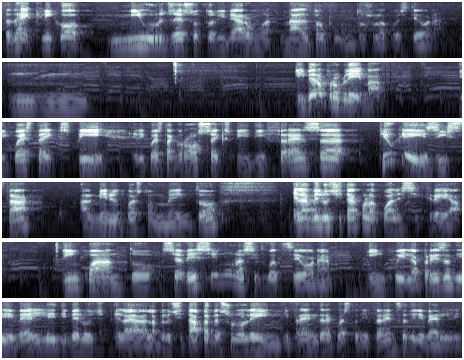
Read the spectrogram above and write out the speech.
da tecnico mi urge sottolineare un, un altro punto sulla questione. Mm. Il vero problema di questa XP e di questa grossa XP difference, più che esista, almeno in questo momento, è la velocità con la quale si crea in quanto se avessimo una situazione in cui la presa di livelli di veloc- e la, la, velocità per le solo lane di prendere questa differenza di livelli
